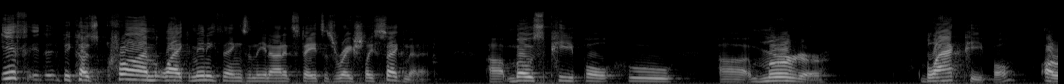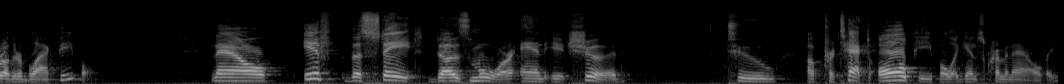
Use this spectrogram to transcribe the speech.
If it, because crime, like many things in the United States, is racially segmented. Uh, most people who uh, murder black people are other black people. Now, if the state does more, and it should, to uh, protect all people against criminality,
